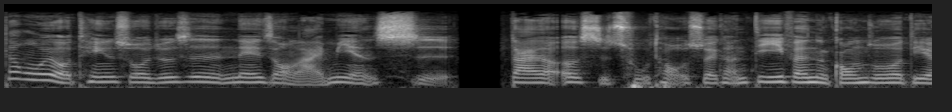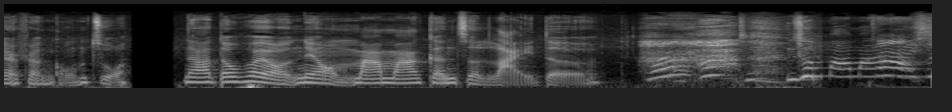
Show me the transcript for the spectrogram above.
哦但我有听说，就是那种来面试，待了二十出头岁，可能第一份工作或第二份工作，那都会有那种妈妈跟着来的，你说妈妈那是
